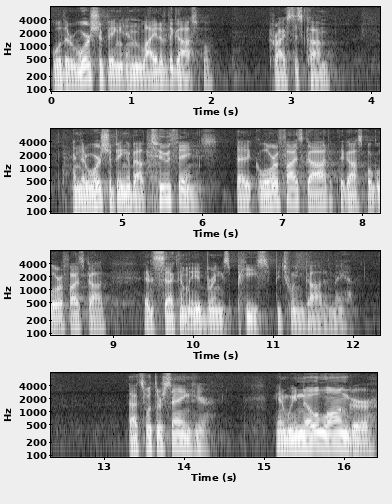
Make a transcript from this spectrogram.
Well, they're worshiping in light of the gospel. Christ has come. And they're worshiping about two things that it glorifies God, the gospel glorifies God, and secondly, it brings peace between God and man. That's what they're saying here. And we no longer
